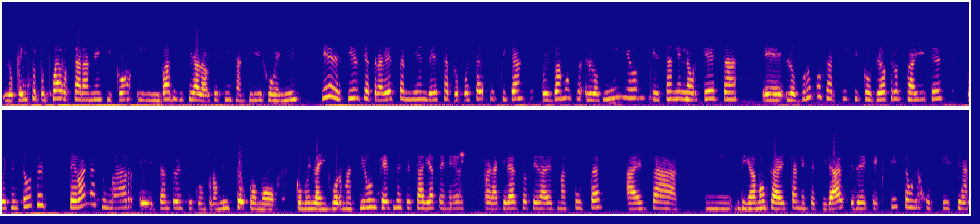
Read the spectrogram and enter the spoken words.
lo que hizo pues fue adoptar a México y va a dirigir a la orquesta infantil y juvenil Quiere decir que a través también de esta propuesta artística, pues vamos, los niños que están en la orquesta, eh, los grupos artísticos de otros países, pues entonces se van a sumar eh, tanto en su compromiso como, como en la información que es necesaria tener para crear sociedades más justas a esta, mm, digamos, a esta necesidad de que exista una justicia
